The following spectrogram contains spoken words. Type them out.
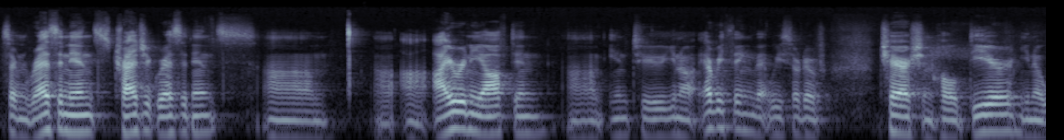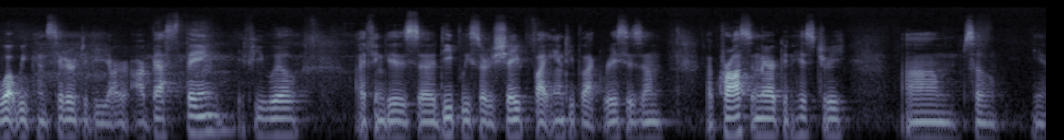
certain resonance, tragic resonance, um, uh, uh, irony often um, into you know everything that we sort of cherish and hold dear. You know what we consider to be our, our best thing, if you will. I think is uh, deeply sort of shaped by anti-black racism across American history. Um, so, yeah.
